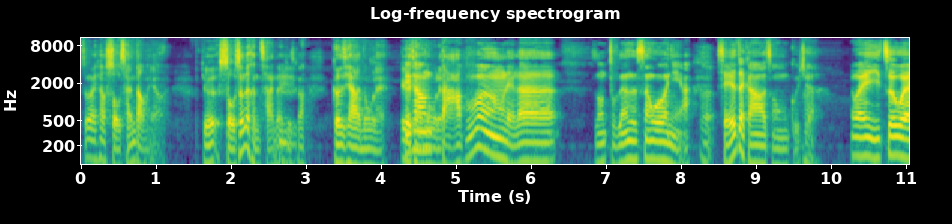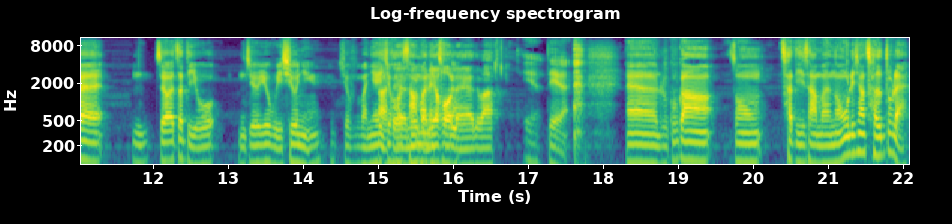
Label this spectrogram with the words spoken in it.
真的像手残党一样，就手真的很残的，就是讲搿事体也弄勿来，埃个弄勿来。讲大部分来了这种大城市生活个人啊嗯，侪是得讲搿种感觉，因为伊周围，嗯，只要一只电话，你就有维修人，就物业啊，就好对，上门来对伐？对对个，嗯，如果讲种插电啥物事，侬屋里向插头多了，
